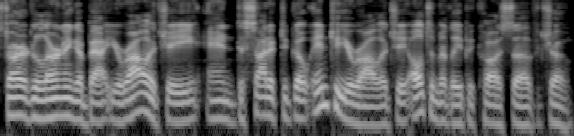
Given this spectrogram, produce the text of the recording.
started learning about urology and decided to go into urology ultimately because of Joe,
